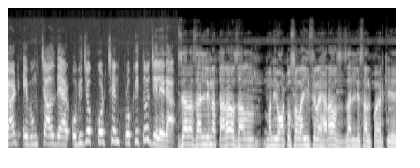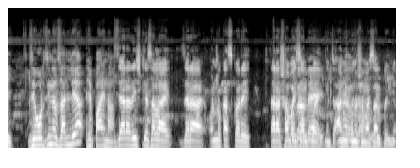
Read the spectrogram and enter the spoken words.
কার্ড এবং চাল দেওয়ার অভিযোগ করছেন প্রকৃত জেলেরা। যারা জানলে না, তারাও জাল মানে অটো চালাই ই চালায়, হারাও জানলে চাল পায় আর কি। যে অরিজিনাল জানলিয়া হে পায় না। যারা রিস্কে চালায় যারা অন্য কাজ করে তারা সবাই চাল পায় কিন্তু আমি কোনো সময় চাল পাই না।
